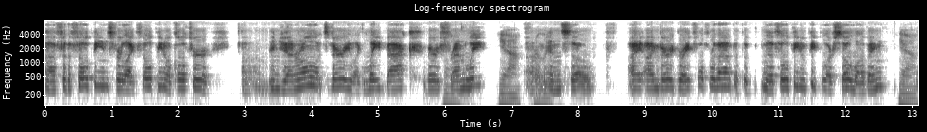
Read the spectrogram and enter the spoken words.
uh, for the Philippines, for like Filipino culture um, in general, it's very like laid back, very Yeah. friendly. Yeah, Um, and so I, I'm very grateful for that, that the, the Filipino people are so loving, yeah,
